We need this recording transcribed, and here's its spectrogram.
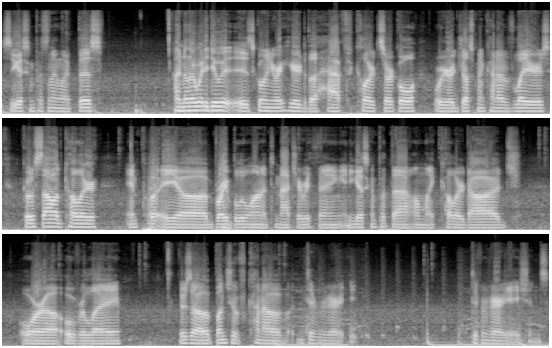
So you guys can put something like this. Another way to do it is going right here to the half colored circle or your adjustment kind of layers. Go to solid color and put a uh, bright blue on it to match everything. And you guys can put that on like color dodge or uh, overlay. There's a bunch of kind of different different variations.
